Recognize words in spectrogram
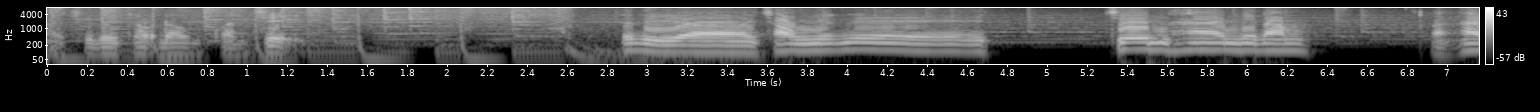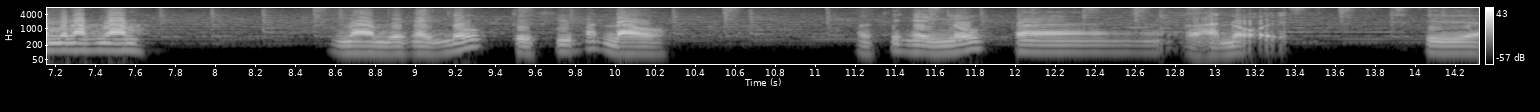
à, chủ tịch hội đồng quản trị. Thế thì uh, trong những cái trên 20 năm à, khoảng 25 năm làm về ngành lốp từ khi bắt đầu ở cái ngành lốp uh, ở Hà Nội thì uh,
